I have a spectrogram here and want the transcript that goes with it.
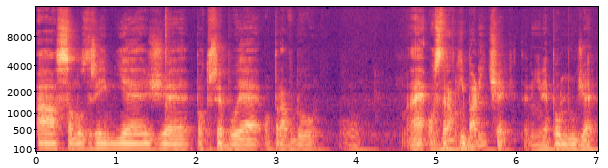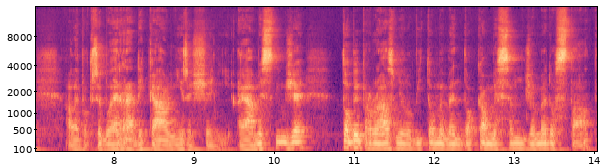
a samozřejmě, že potřebuje opravdu ne ozdravný balíček, ten jí nepomůže, ale potřebuje radikální řešení. A já myslím, že to by pro nás mělo být to memento, kam my se můžeme dostat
